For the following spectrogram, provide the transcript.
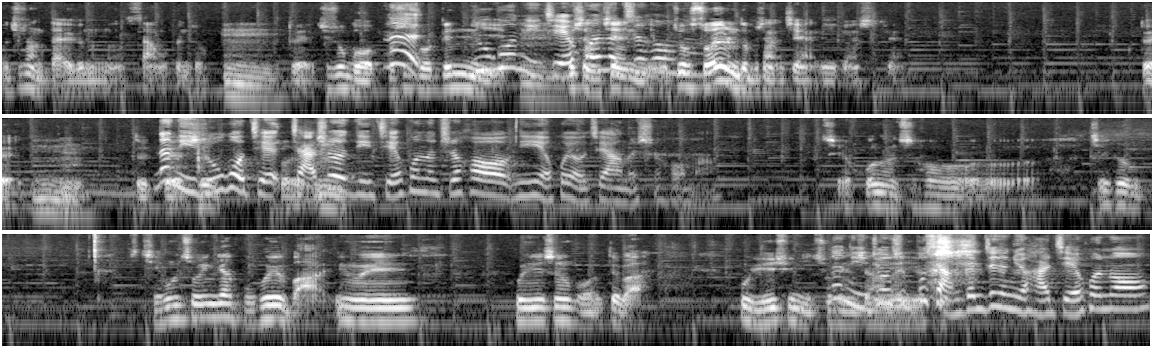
我就想待个那么三五分钟。嗯，对，就是我不是说跟你如果你结不想婚了见你，之后，就所有人都不想见你一段时间。对，嗯，对。对那你如果结假设嗯你结婚了之后，你也会有这样的时候吗？结婚了之后，这个结婚之后应该不会吧？因为婚姻生活对吧，不允许你出那现这你就是不 想跟这个女孩结婚喽？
